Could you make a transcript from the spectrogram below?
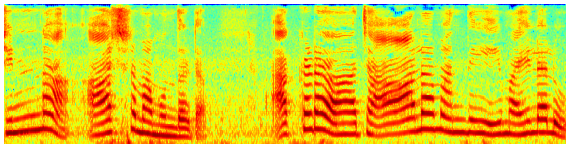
చిన్న ఆశ్రమం ఉందట. అక్కడ చాలామంది మహిళలు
